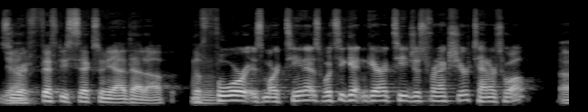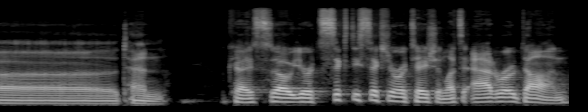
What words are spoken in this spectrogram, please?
So you're at 56 when you add that up. The Mhm. four is Martinez. What's he getting guaranteed just for next year? 10 or 12? Uh, 10. Okay, so you're at 66 in your rotation. Let's add Rodon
